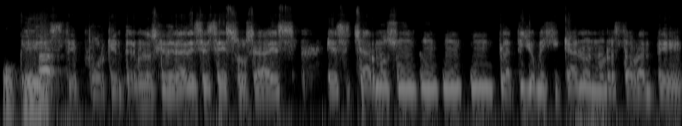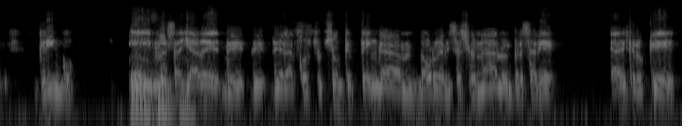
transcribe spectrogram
Ok. Este, porque en términos generales es eso, o sea, es, es echarnos un, un- un- un platillo mexicano en un restaurante gringo. Y más allá de, de- de- de la construcción que tenga organizacional o empresarial, creo que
